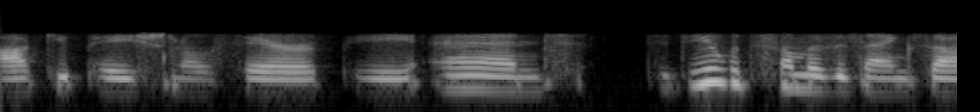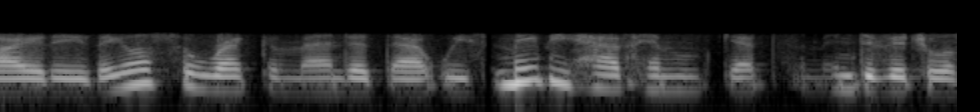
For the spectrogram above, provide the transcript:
occupational therapy, and to deal with some of his anxiety, they also recommended that we maybe have him get some individual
